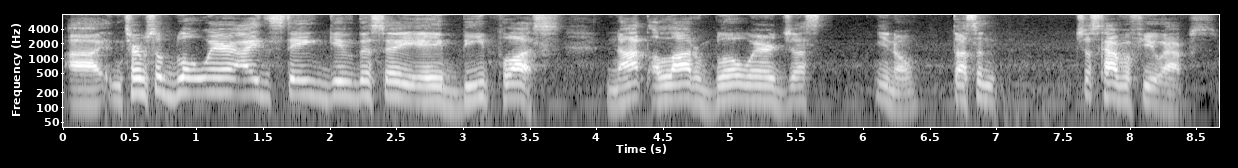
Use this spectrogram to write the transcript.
uh, in terms of bloatware, I'd say give this a, B plus. Not a lot of bloatware, just you know, doesn't just have a few apps.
